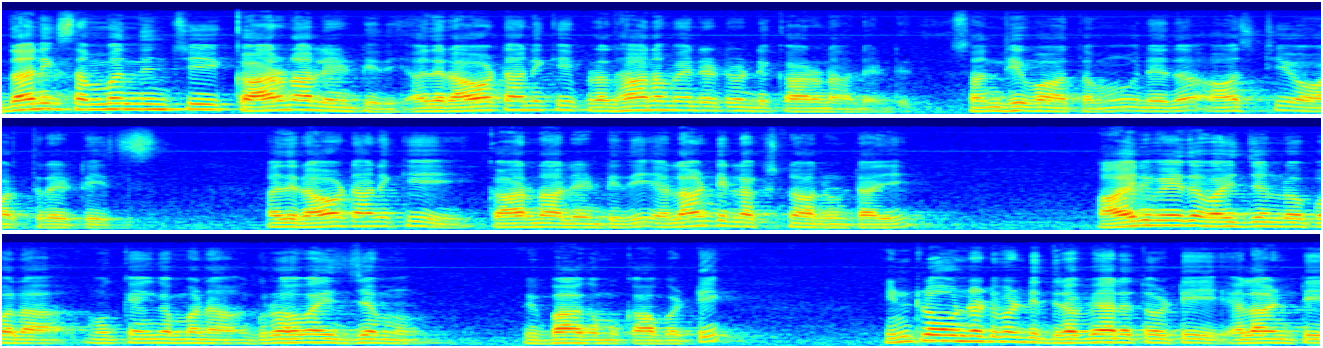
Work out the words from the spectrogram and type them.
దానికి సంబంధించి కారణాలు ఏంటిది? అది రావటానికి ప్రధానమైనటువంటి కారణాలు ఏంటిది? సంధివాతము లేదా ఆస్టియో ఆర్థరైటిస్ అది రావటానికి కారణాలు ఏంటిది? ఎలాంటి లక్షణాలు ఉంటాయి? ఆయుర్వేద వైద్యం లోపల ముఖ్యంగా మన గృహ వైద్యము విభాగము కాబట్టి ఇంట్లో ఉన్నటువంటి ద్రవ్యాలతోటి ఎలాంటి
